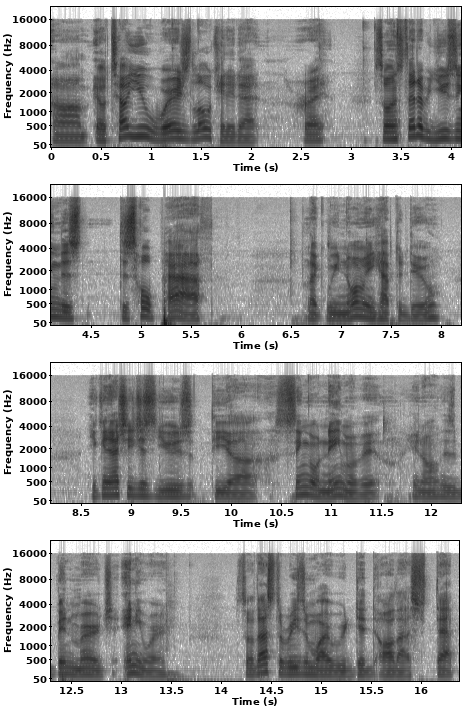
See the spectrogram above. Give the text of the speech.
um, it'll tell you where it's located at right? So instead of using this this whole path like we normally have to do, you can actually just use the uh, single name of it, you know, this bin merge anywhere. So that's the reason why we did all that step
